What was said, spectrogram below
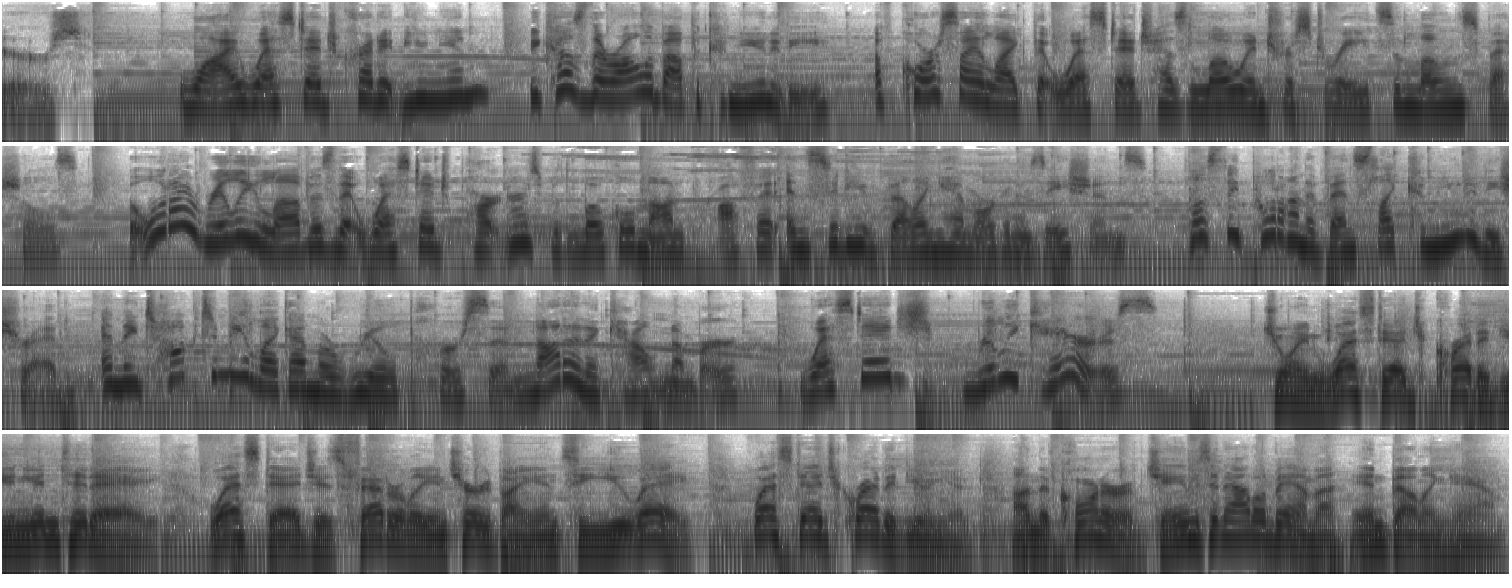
years. Why West Edge Credit Union? Because they're all about the community. Of course, I like that West Edge has low interest rates and loan specials. But what I really love is that West Edge partners with local nonprofit and City of Bellingham organizations. Plus, they put on events like Community Shred, and they talk to me like I'm a real person, not an account number. West Edge really cares. Join West Edge Credit Union today. West Edge is federally insured by NCUA. West Edge Credit Union on the corner of James and Alabama in Bellingham.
